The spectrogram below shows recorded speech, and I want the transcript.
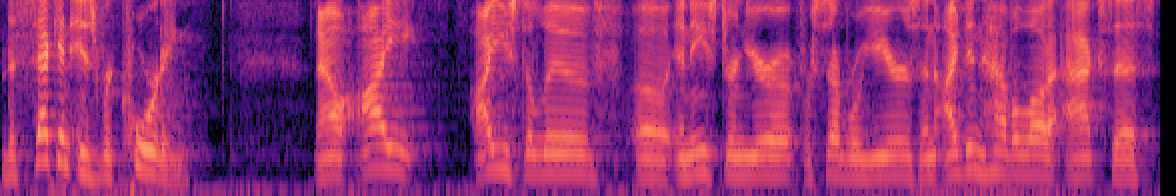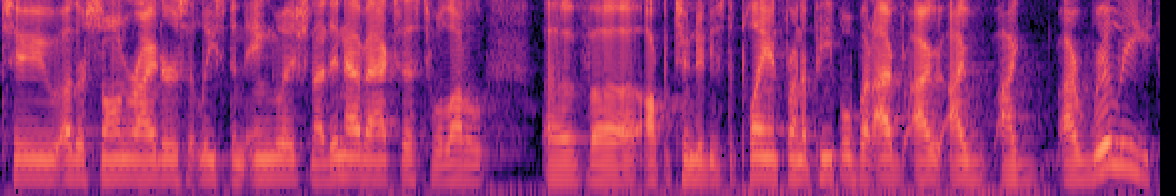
The second is recording. Now i i used to live uh, in eastern europe for several years and i didn't have a lot of access to other songwriters at least in english and i didn't have access to a lot of of uh, opportunities to play in front of people, but I, I, I, I, I really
